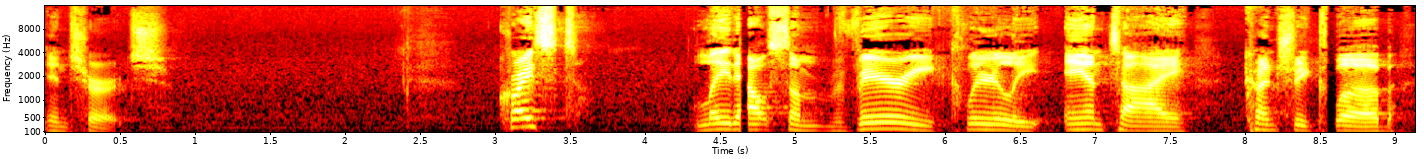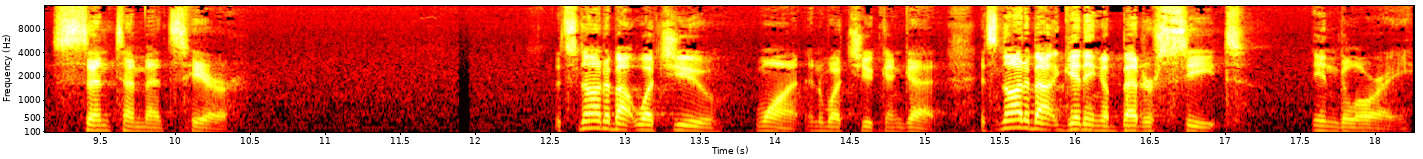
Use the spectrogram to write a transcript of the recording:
in church. Christ laid out some very clearly anti country club sentiments here. It's not about what you want and what you can get. It's not about getting a better seat in glory.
